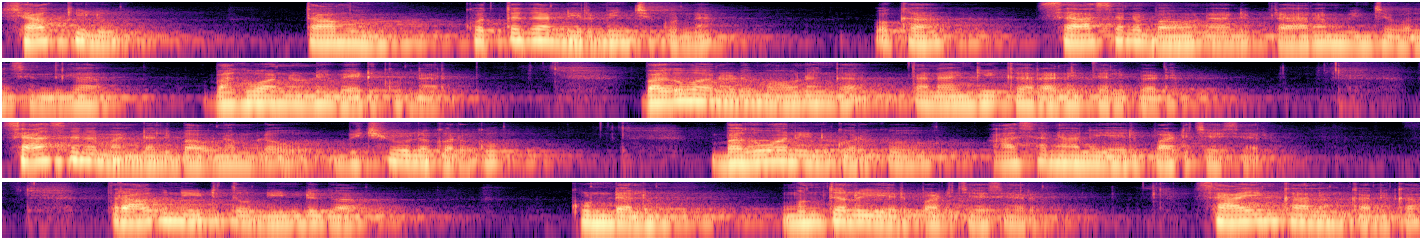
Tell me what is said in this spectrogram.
శాక్యులు తాము కొత్తగా నిర్మించుకున్న ఒక శాసన భవనాన్ని ప్రారంభించవలసిందిగా భగవానుడిని వేడుకున్నారు. భగవానుడు మౌనంగా తన అంగీకారాన్ని తెలిపాడు. శాసన మండలి భవనంలో భిక్షువుల కొరకు భగవానుని కొరకు ఆసనాలు ఏర్పాటు చేశారు. త్రాగునీటితో నిండుగా కుండలు ముంతలు ఏర్పాటు చేశారు. సాయంకాలం కనుక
